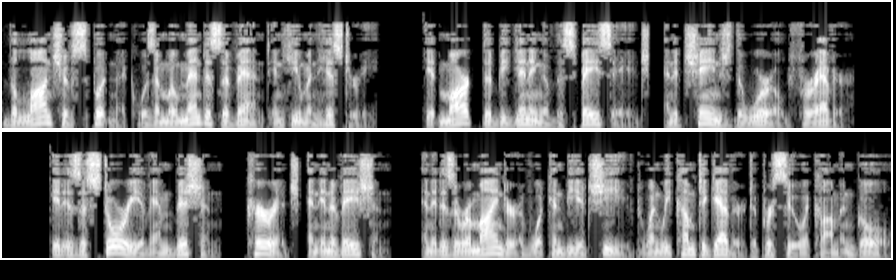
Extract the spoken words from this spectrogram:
The launch of Sputnik was a momentous event in human history. It marked the beginning of the space age, and it changed the world forever. It is a story of ambition, courage, and innovation, and it is a reminder of what can be achieved when we come together to pursue a common goal.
